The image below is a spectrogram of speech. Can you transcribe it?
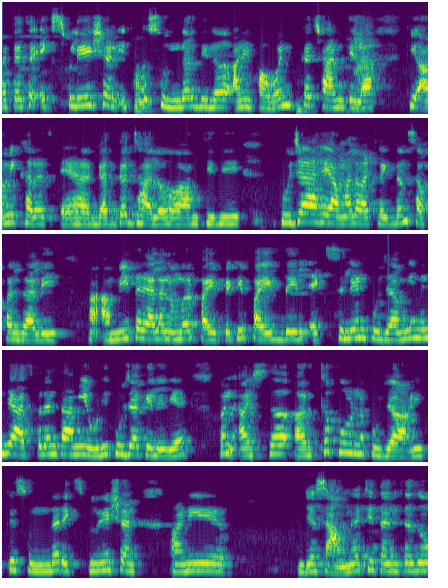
त्याचं एक्सप्लेनेशन इतकं सुंदर दिलं आणि हवन इतकं छान केला की आम्ही खरंच गदगद झालो. हो आमची जी पूजा आहे आम्हाला वाटलं एकदम सफल झाली. हा, आम्ही तर याला नंबर फाईव्ह पैकी फाईव्ह देईल. एक्सिलेंट पूजा. मी म्हणजे आजपर्यंत आम्ही एवढी पूजा केलेली आहे. पण असं अर्थपूर्ण पूजा आणि इतके सुंदर एक्सप्लेनेशन आणि जे सांगण्याची त्यांचा जो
